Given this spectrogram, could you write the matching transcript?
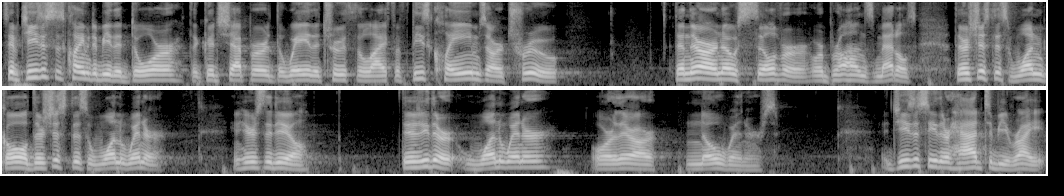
So, if Jesus is claimed to be the door, the good shepherd, the way, the truth, the life, if these claims are true, then there are no silver or bronze medals. There's just this one gold, there's just this one winner. And here's the deal there's either one winner or there are no winners. Jesus either had to be right,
